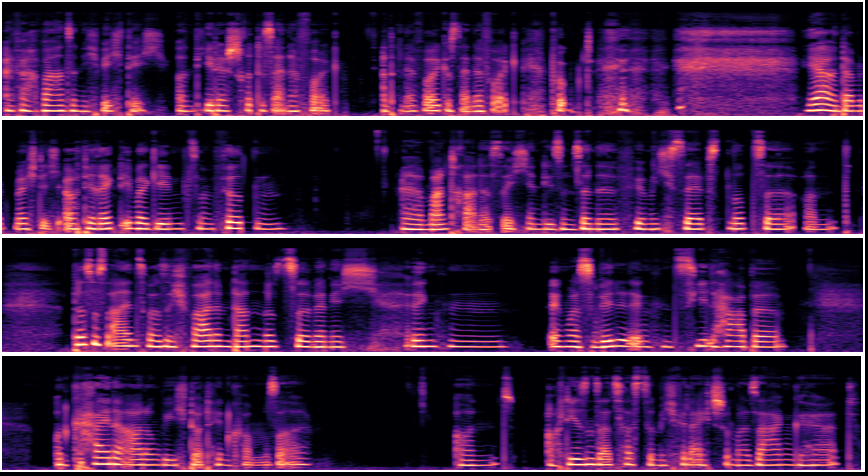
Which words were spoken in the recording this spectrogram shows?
einfach wahnsinnig wichtig. Und jeder Schritt ist ein Erfolg. Und ein Erfolg ist ein Erfolg. Punkt. ja, und damit möchte ich auch direkt übergehen zum vierten äh, Mantra, das ich in diesem Sinne für mich selbst nutze. Und das ist eins, was ich vor allem dann nutze, wenn ich irgendein, irgendwas will, irgendein Ziel habe, und keine Ahnung, wie ich dorthin kommen soll. Und auch diesen Satz hast du mich vielleicht schon mal sagen gehört.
